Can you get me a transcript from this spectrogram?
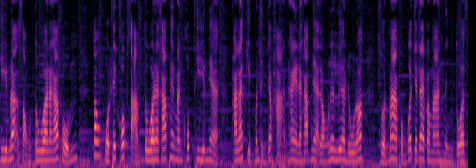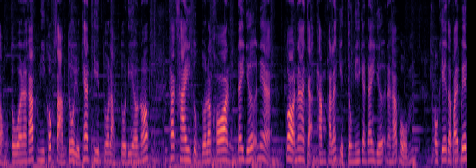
ทีมละ 2 ตัวนะครับผม ต้องปลดให้ครบ 3 ตัวนะครับให้มันครบทีมเนี่ยภารกิจมันถึงจะผ่านให้นะครับเนี่ยลองเลื่อนเลื่อนๆดูเนาะส่วนมากผมก็จะได้ประมาณ 1 ตัว 2 ตัวนะครับมีครบ 3 ตัวอยู่แค่ทีมตัวหลักตัวเดียวเนาะถ้าใครสุ่มตัวละครได้เยอะเนี่ยก็น่าจะทำภารกิจตรงนี้กันได้เยอะนะครับผมโอเค ต่อไปเป็น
